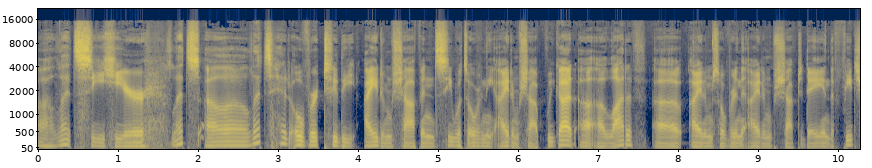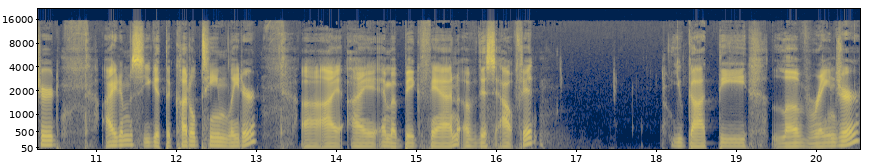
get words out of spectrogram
Uh, let's see here. Let's uh, let's head over to the item shop and see what's over in the item shop. We got uh, a lot of items over in the item shop today. In the featured items, you get the Cuddle Team Leader. Uh, I I am a big fan of this outfit. You got the Love Ranger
